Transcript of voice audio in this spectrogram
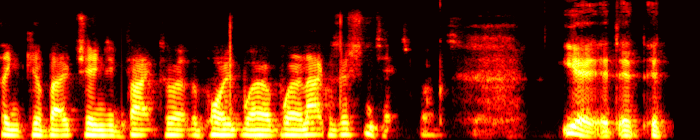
think about changing factor at the point where, where an acquisition takes place. Yeah, it it it,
